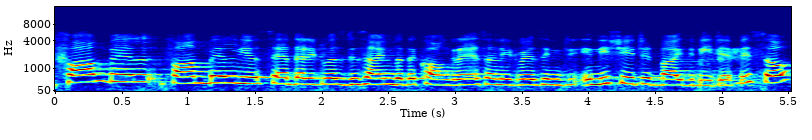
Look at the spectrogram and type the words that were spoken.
Farm bill, farm bill, you said that it was designed by the Congress and it was in, initiated by the BJP. So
